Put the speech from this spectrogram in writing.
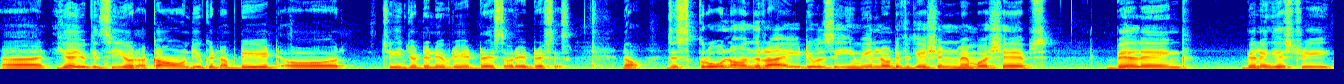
And here you can see your account. You can update or change your delivery address or addresses. Now just scroll on the right. You will see email notification memberships billing billing history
